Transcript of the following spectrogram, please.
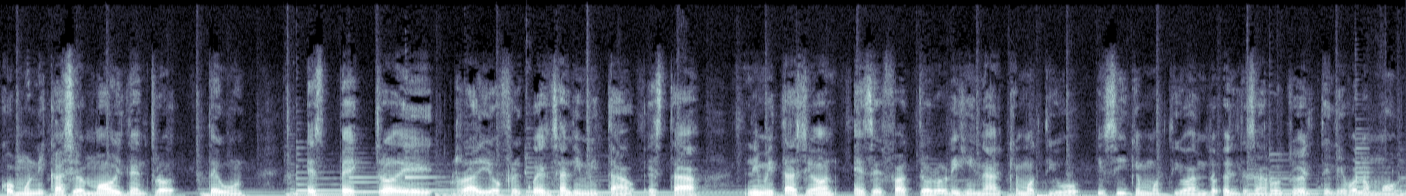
comunicación móvil dentro de un espectro de radiofrecuencia limitado. Esta limitación es el factor original que motivó y sigue motivando el desarrollo del teléfono móvil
